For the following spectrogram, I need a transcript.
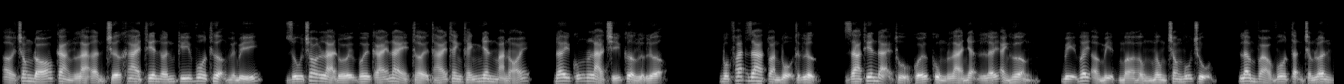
Ở trong đó càng là ẩn chứa khai thiên ấn ký vô thượng huyền bí, dù cho là đối với cái này thời thái thanh thánh nhân mà nói, đây cũng là trí cường lực lượng. Bộc phát ra toàn bộ thực lực gia thiên đại thủ cuối cùng là nhận lấy ảnh hưởng, bị vây ở mịt mờ hồng mông trong vũ trụ, lâm vào vô tận trầm luân.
